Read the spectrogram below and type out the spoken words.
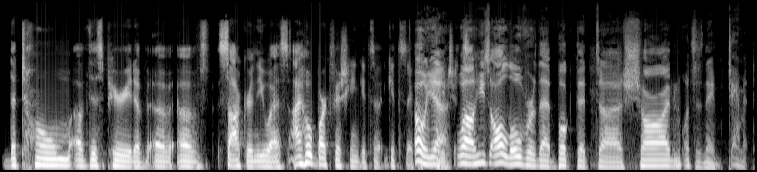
the tome of this period of, of, of soccer in the U.S., I hope Mark Fishkin gets a gets a oh yeah, pages. well he's all over that book that uh, Sean, what's his name? Damn it,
